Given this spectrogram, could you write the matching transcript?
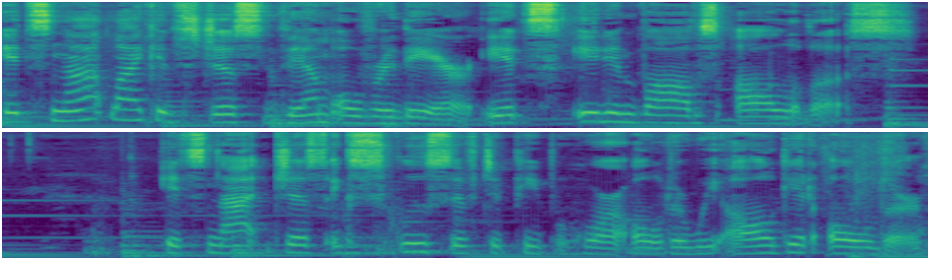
it's not like it's just them over there. It's it involves all of us it's not just exclusive to people who are older. We all get older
